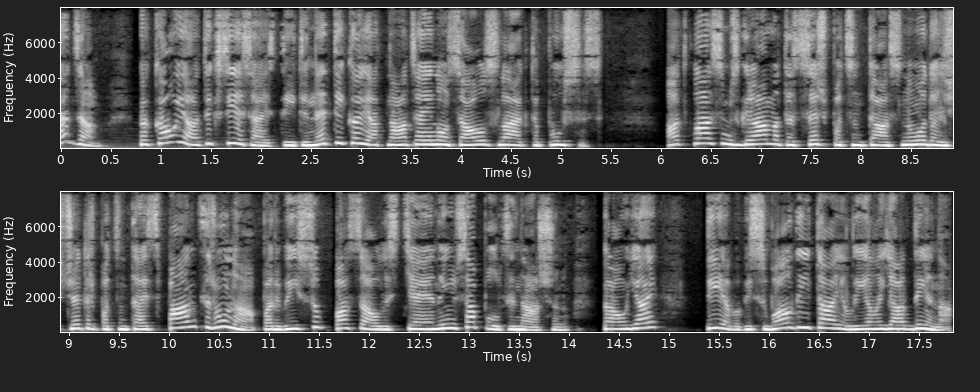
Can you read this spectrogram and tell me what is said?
Redzam, ka kaujā tiks iesaistīti ne tikai atnācēji no saules lēkta puses. Atklāsmes grāmatas 16. nodaļas 14. pants runā par visu pasaules ķēniņu sapulcināšanu kaujai Dieva visu valdītāja lielajā dienā.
